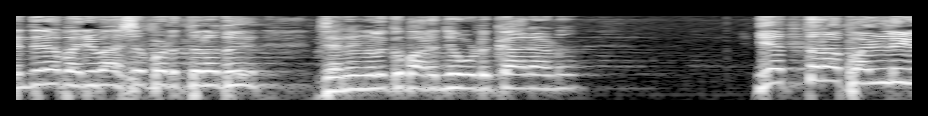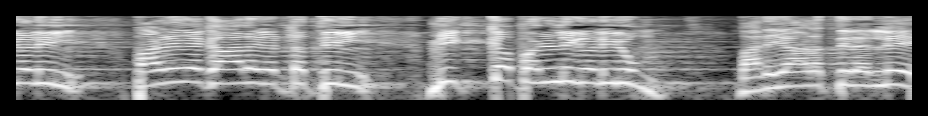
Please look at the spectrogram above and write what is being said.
എന്തിനാ പരിഭാഷപ്പെടുത്തുന്നത്? ജനങ്ങൾക്ക് പറഞ്ഞു കൊടുക്കാനാണ്. എത്ര പള്ളികളിൽ പഴയ കാലഘട്ടത്തിൽ മിക്ക പള്ളികളിലും മലയാളത്തിലല്ലേ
